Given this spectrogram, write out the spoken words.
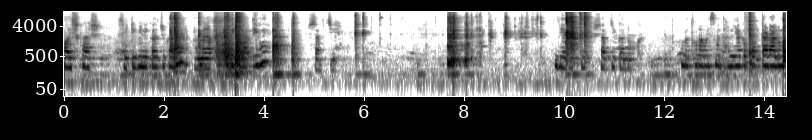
और इसका सीटी भी निकल चुका है और मैं आपको दिखलाती हूँ। सब्ज़ी। ये देखिए सब्ज़ी का लुक। मैं थोड़ा मैं इसमें धनिया का पत्ता डालूँगी।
